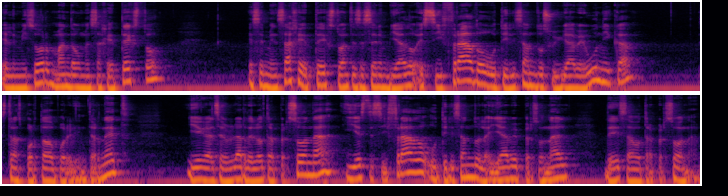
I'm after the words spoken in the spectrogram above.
el emisor manda un mensaje de texto, ese mensaje de texto antes de ser enviado es cifrado utilizando su llave única, es transportado por el Internet, llega al celular de la otra persona y es descifrado utilizando la llave personal de esa otra persona.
